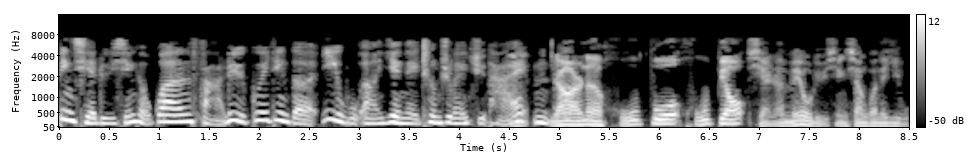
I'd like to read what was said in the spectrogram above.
并且履行有关法律规定的义务啊，业内称之为举牌。嗯，然而呢，胡波、胡彪显然没有履行相关的义务。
